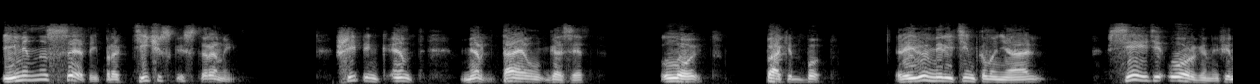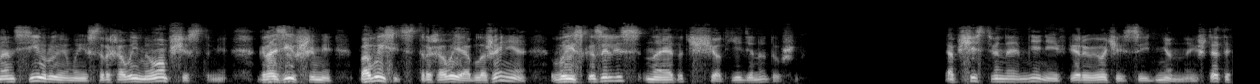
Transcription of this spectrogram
Именно с этой практической стороны Shipping and Mercantile Gazette, Lloyd, Packetbot, Review Maritime Colonial, все эти органы, финансируемые страховыми обществами, грозившими повысить страховые обложения, высказались на этот счет единодушно. Общественное мнение, в первую очередь Соединенные Штаты,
